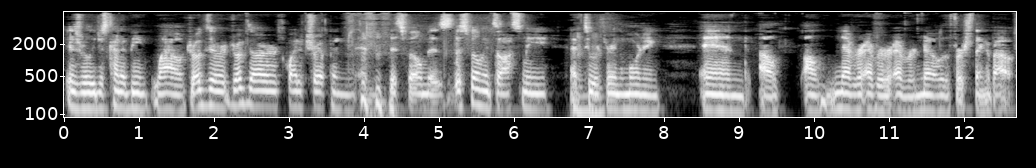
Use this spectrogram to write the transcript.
is really just kind of being wow drugs are drugs are quite a trip and, and this film is this film exhausts me at two or three in the morning and I'll I'll never ever ever know the first thing about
